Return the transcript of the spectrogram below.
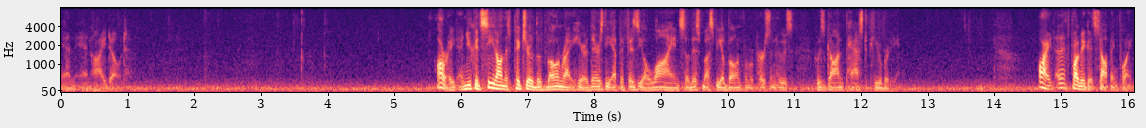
and, and I don't. All right, and you can see it on this picture of the bone right here. There's the epiphyseal line, so this must be a bone from a person who's, who's gone past puberty. All right, that's probably a good stopping point.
